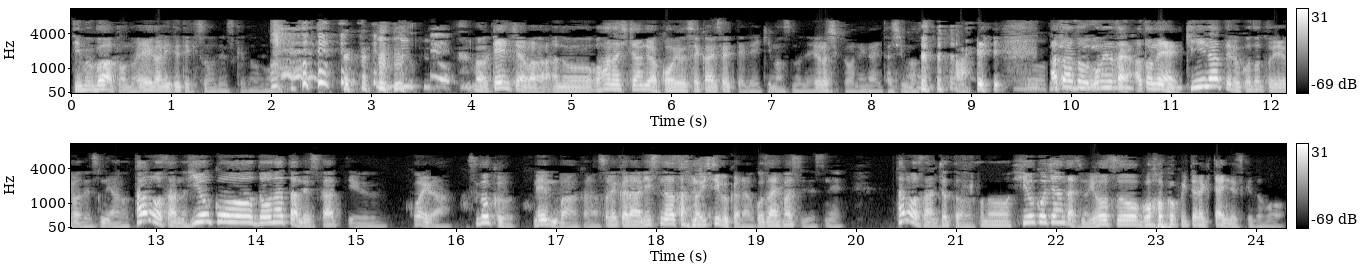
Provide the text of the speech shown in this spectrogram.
ティム・バートンの映画に出てきそうですけども。まあ、ケンちゃんは、あの、お話ちゃんではこういう世界設定でいきますので、よろしくお願いいたします。はい。あと、あと、ごめんなさい。あとね、気になってることといえばですね、あの、太郎さんのひよこどうなったんですかっていう声が、すごくメンバーから、それからリスナーさんの一部からございましてですね。太郎さん、ちょっと、その、ひよこちゃんたちの様子をご報告いただきたいんですけども、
